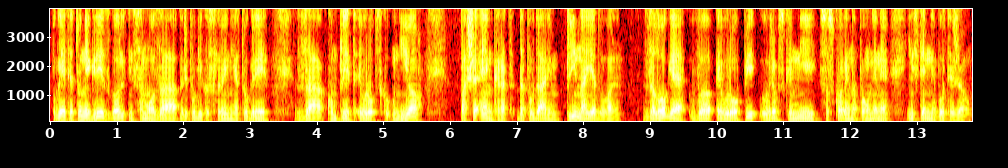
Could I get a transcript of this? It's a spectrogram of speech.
Poglejte, tu ne gre zgolj in samo za Republiko Slovenijo, tu gre za komplet Evropsko unijo. Pa še enkrat, da povdarim, plina je dovolj. Zaloge v Evropi, v Evropski uniji so skoraj napolnjene in s tem ne bo težav.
